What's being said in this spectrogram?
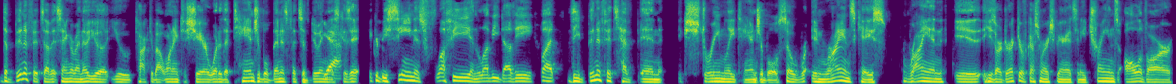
the benefits of it, Sangram, I know you, you talked about wanting to share what are the tangible benefits of doing yeah. this because it, it could be seen as fluffy and lovey dovey, but the benefits have been extremely tangible. So in Ryan's case, Ryan is, he's our director of customer experience and he trains all of our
